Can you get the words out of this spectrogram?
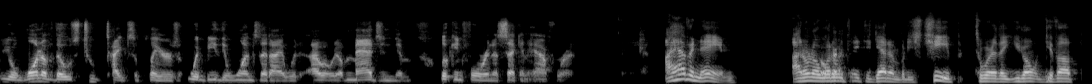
you know, one of those two types of players would be the ones that I would I would imagine them looking for in a second half run. I have a name. I don't know okay. what it would take to get him, but he's cheap to where that you don't give up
